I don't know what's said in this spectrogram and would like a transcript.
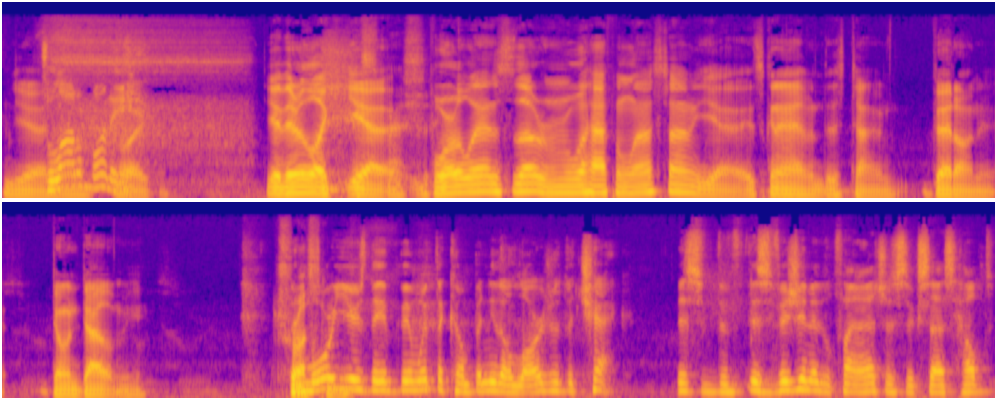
Yeah, It's a lot of money. Like, yeah, they're like, yeah, Especially- Borderlands though. Remember what happened last time? Yeah, it's gonna happen this time. Bet on it. Don't doubt me. Trust the more me. years they've been with the company, the larger the check. This this vision of financial success helped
